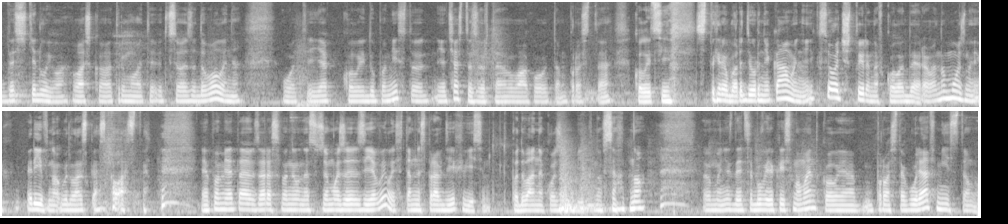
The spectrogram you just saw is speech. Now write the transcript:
десь шкідлива. Важко отримувати від всього задоволення. От, і я коли йду по місту, я часто звертаю увагу, там просто коли ці чотири бордюрні камені, їх всього чотири навколо дерева. Ну можна їх рівно, будь ласка, скласти. Я пам'ятаю, зараз вони у нас вже може з'явились, там насправді їх вісім, тобто по два на кожен бік. Ну все одно. Мені здається, був якийсь момент, коли я просто гуляв містом,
